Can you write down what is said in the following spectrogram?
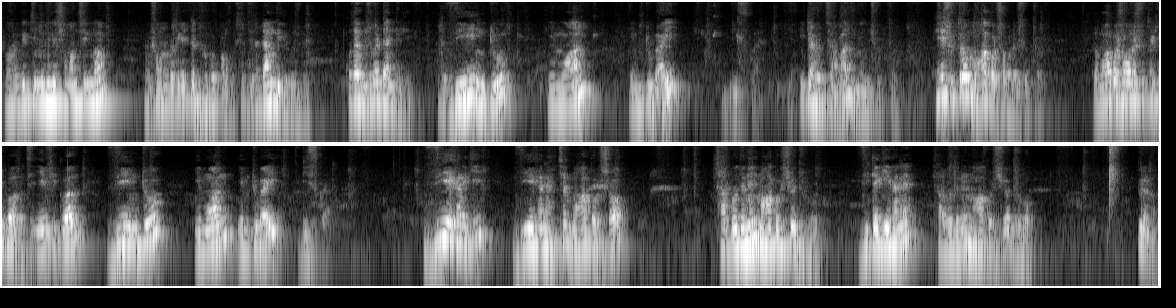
সমানুপাতিক চিহ্ন দিলে সমান চিহ্ন, এবং সমানুপাতিক একটা ধ্রুবক পাবো। যেটা ডান দিকে বুঝবে কোথায় বুঝবে ডান দিকে। G into M one M two by D square এটা হচ্ছে আমার মেন সূত্র। কিসের সূত্র মহাকর্ষ বলের সূত্র। মহাকর্ষ বলের সূত্র কি বলা যাচ্ছে? F equal G into M one M two by D square G এখানে কি? জি এখানে হচ্ছে মহাকর্ষ, সার্বজনীন মহাকর্ষীয় ধ্রুবক। জিটা কি এখানে? সার্বজনীন মহাকর্ষীয় ধ্রুবক। তুলে নাও।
